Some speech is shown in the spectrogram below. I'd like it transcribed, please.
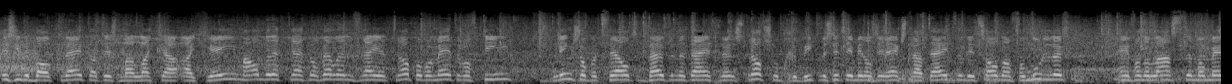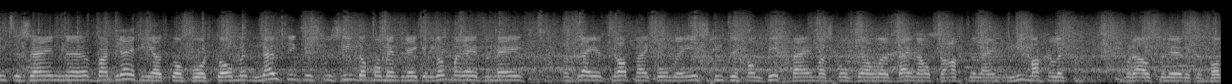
is hij de bal kwijt. Dat is Malatja Atje. Maar Anderlecht krijgt nog wel een vrije trap op een meter of tien. Links op het veld, buiten het eigen strafschopgebied. We zitten inmiddels in extra tijd. En dit zal dan vermoedelijk een van de laatste momenten zijn uh, waar dreiging uit kan voortkomen. Nuitink is gezien, dat moment reken ik ook maar even mee. Een vrije trap, hij kon inschieten van dichtbij. Maar stond wel uh, bijna op de achterlijn. Niet makkelijk voor de oud-verdediger van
